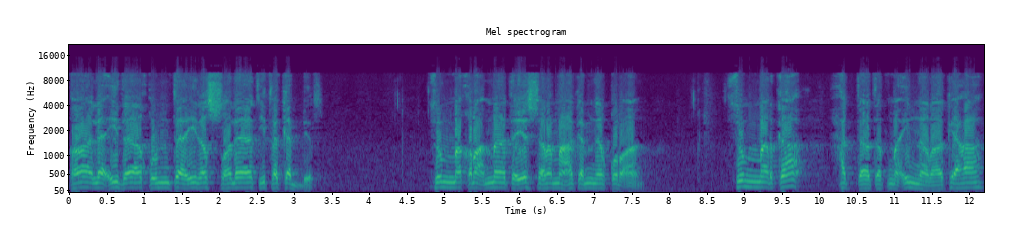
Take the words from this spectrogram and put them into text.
قال إذا قمت إلى الصلاة فكبر. ثم اقرأ ما تيسر معك من القرآن. ثم اركع حتى تطمئن راكعا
